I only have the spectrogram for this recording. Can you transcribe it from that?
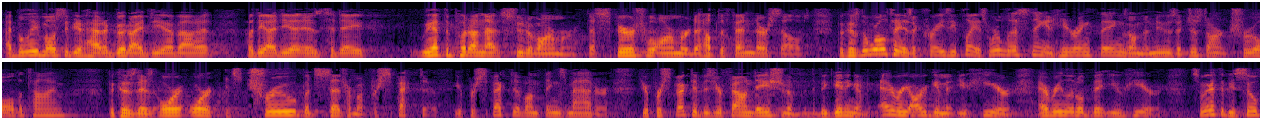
I believe most of you have had a good idea about it. But the idea is today we have to put on that suit of armor, that spiritual armor to help defend ourselves. Because the world today is a crazy place. We're listening and hearing things on the news that just aren't true all the time because there's or or it's true but said from a perspective. Your perspective on things matter. Your perspective is your foundation of the beginning of every argument you hear, every little bit you hear. So we have to be so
